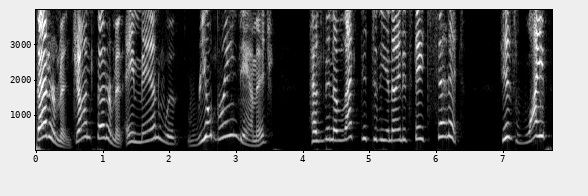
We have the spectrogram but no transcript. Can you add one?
Fetterman, John Fetterman, a man with real brain damage, has been elected to the United States Senate. His wife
